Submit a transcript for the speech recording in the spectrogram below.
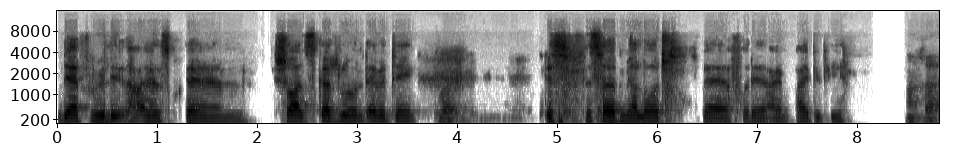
they have really uh, um, short schedule and everything. Right. This this helped me a lot uh, for the IPP. Okay.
